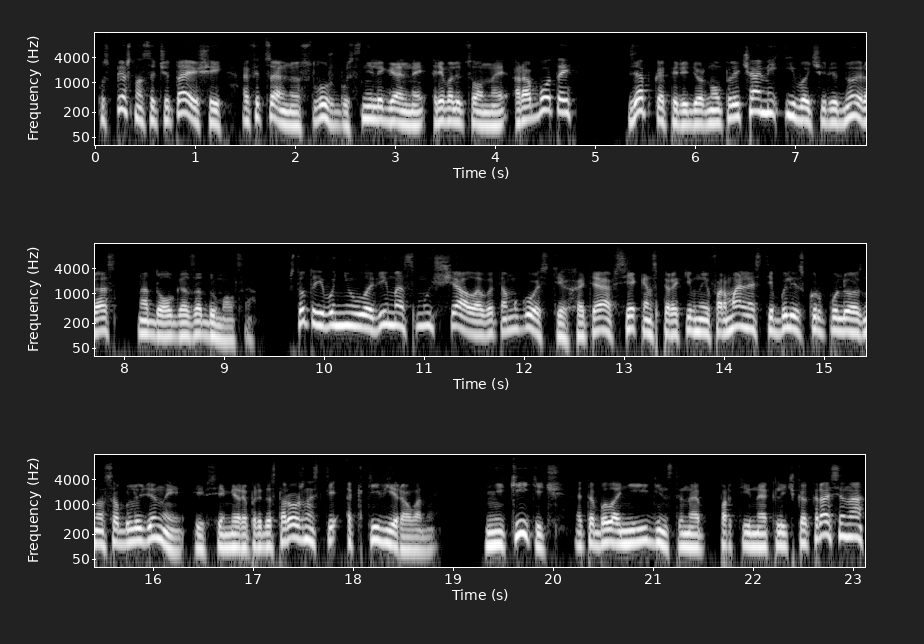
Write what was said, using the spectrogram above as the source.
успешно сочетающий официальную службу с нелегальной революционной работой, зябко передернул плечами и в очередной раз надолго задумался. Что-то его неуловимо смущало в этом госте, хотя все конспиративные формальности были скрупулезно соблюдены и все меры предосторожности активированы. Никитич, это была не единственная партийная кличка Красина,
